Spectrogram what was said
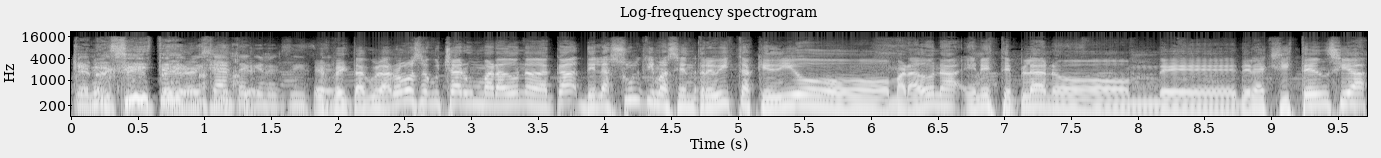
Que no existe. Me encanta que no existe. Espectacular. Vamos a escuchar un Maradona de acá, de las últimas entrevistas que dio Maradona en este plano de, de la existencia.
